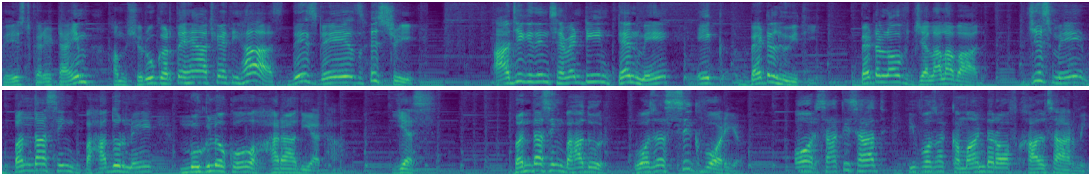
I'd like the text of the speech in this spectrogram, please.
वेस्ट करे टाइम हम शुरू करते हैं आज का इतिहास। दिस डेज़ हिस्ट्री आज ही के दिन 1710 में एक बैटल हुई थी। बैटल ऑफ़ जलालाबाद जिसमें बंदा सिंह बहादुर ने मुगलों को हरा दिया था। Yes Banda Singh Bahadur was a Sikh warrior और साथ ही साथ ही was a commander of Khalsa army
